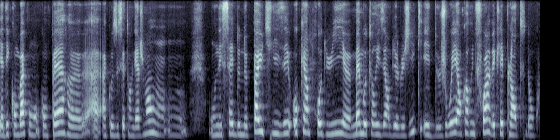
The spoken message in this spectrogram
y a des combats qu'on perd euh, à, cause de cet engagement. On, essaie de ne pas utiliser aucun produit, euh, même autorisé en biologique, et de jouer encore une fois avec les plantes. Donc,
